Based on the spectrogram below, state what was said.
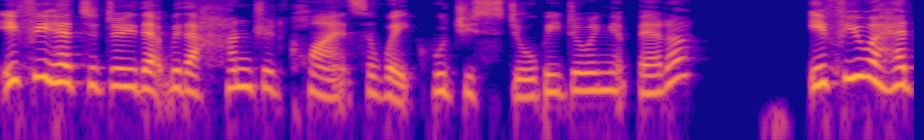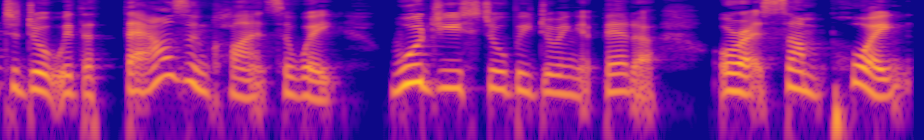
If you had to do that with 100 clients a week, would you still be doing it better? If you had to do it with a thousand clients a week, would you still be doing it better? Or at some point,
